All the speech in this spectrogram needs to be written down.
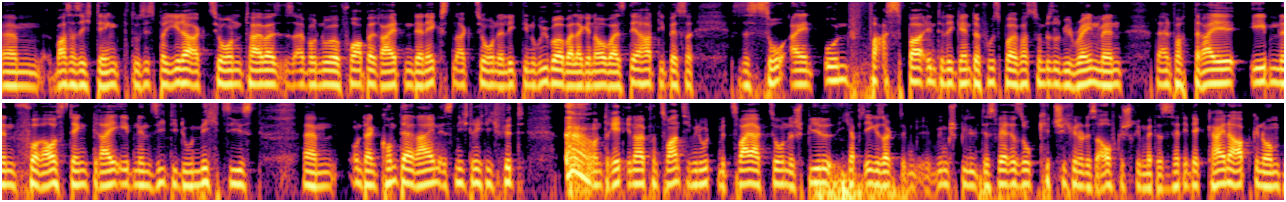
ähm, was er sich denkt. Du siehst bei jeder Aktion, teilweise ist es einfach nur Vorbereiten der nächsten Aktion. Er legt ihn rüber, weil er genau weiß, der hat die bessere. Es ist so ein unfassbar intelligenter Fußball, fast so ein bisschen wie Rainman, der einfach drei Ebenen vorausdenkt, drei Ebenen sieht, die du nicht siehst. Ähm, und dann kommt er rein, ist nicht richtig fit und dreht innerhalb von 20 Minuten mit zwei Aktionen das Spiel. Ich habe es eh gesagt im, im Spiel, das wäre so kitschig, wenn du das aufgeschrieben hättest. Das hätte dir keiner abgenommen,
